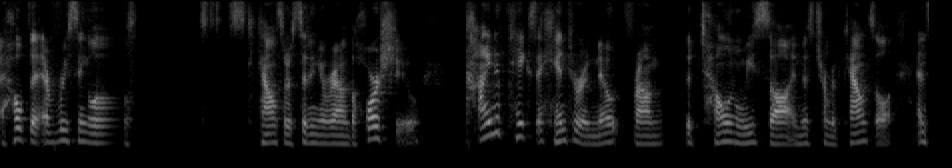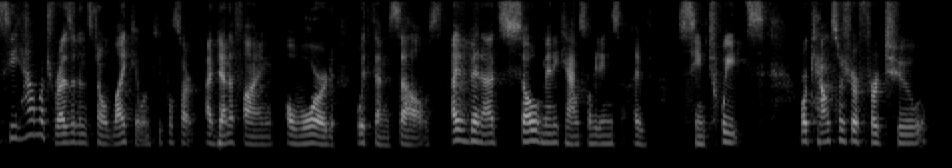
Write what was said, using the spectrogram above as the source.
i hope that every single councillor sitting around the horseshoe kind of takes a hint or a note from the tone we saw in this term of council and see how much residents don't like it when people start identifying a ward with themselves. I've been at so many council meetings, I've seen tweets where councillors refer to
